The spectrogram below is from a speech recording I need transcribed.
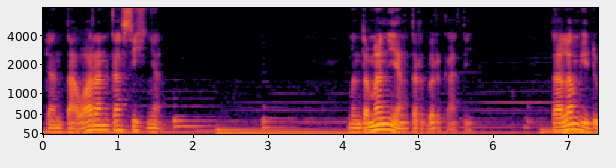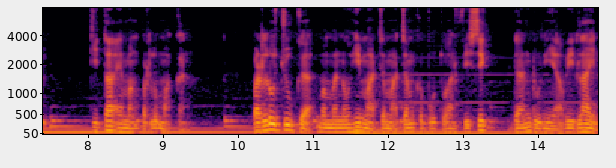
dan tawaran kasihnya. Teman-teman yang terberkati, dalam hidup kita emang perlu makan. Perlu juga memenuhi macam-macam kebutuhan fisik dan duniawi lain.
